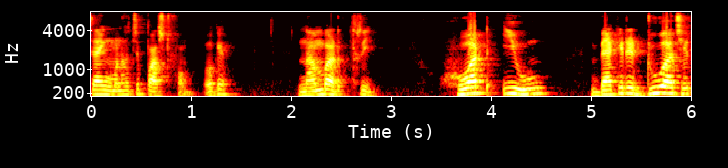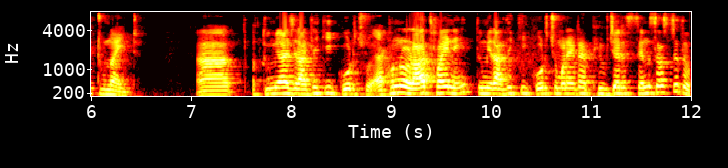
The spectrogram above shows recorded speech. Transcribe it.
স্যাং মানে হচ্ছে past form okay number three what you ব্যাকেটে ডু আছে টু নাইট তুমি আজ রাতে কি করছ? এখনও রাত হয়নি, তুমি রাতে কি করছ? মানে একটা ফিউচারের সেন্স আসছে তো?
